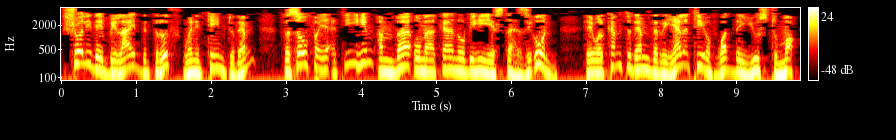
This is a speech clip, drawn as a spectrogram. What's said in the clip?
Surely they belied the truth when it came to them. فَسَوْفَ يَأْتِيهِمْ أَنْبَاءُ مَا كَانُوا بِهِ يَسْتَهْزِئُونَ They will come to them the reality of what they used to mock.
